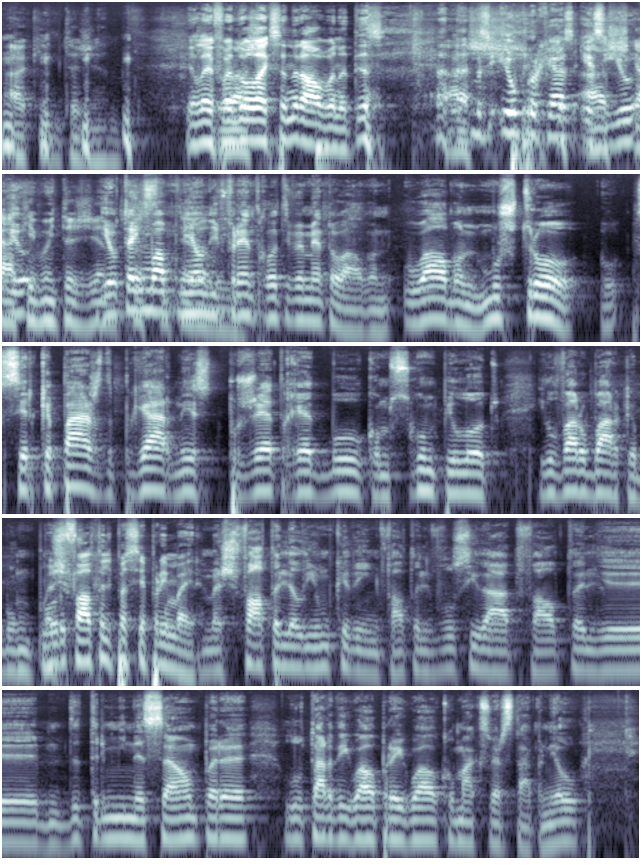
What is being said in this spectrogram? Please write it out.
Há aqui muita gente. Ele é fã eu do acho... Alexander Albon, atenção. Acho, Mas eu, por acaso, é assim, eu, eu, eu, tenho uma opinião diferente relativamente ao Albon. O Albon mostrou ser capaz de pegar neste projeto Red Bull como segundo piloto e levar o barco a bom porto. Mas falta-lhe para ser primeiro. Mas falta-lhe ali um bocadinho, falta-lhe velocidade, falta-lhe determinação para lutar de igual para igual com o Max Verstappen. Ele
